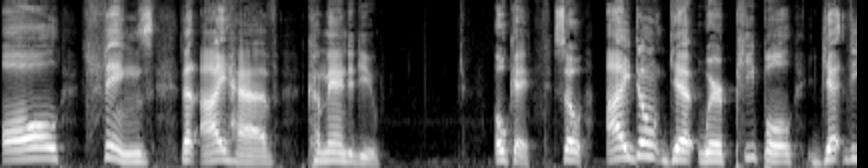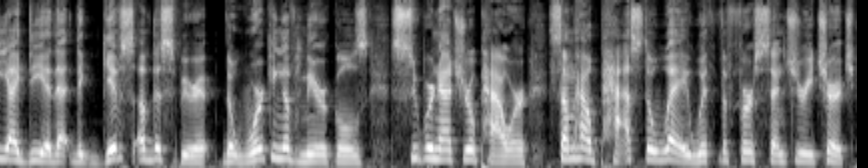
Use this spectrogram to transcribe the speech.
all things that I have commanded you. Okay, so I don't get where people get the idea that the gifts of the Spirit, the working of miracles, supernatural power somehow passed away with the first century church.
